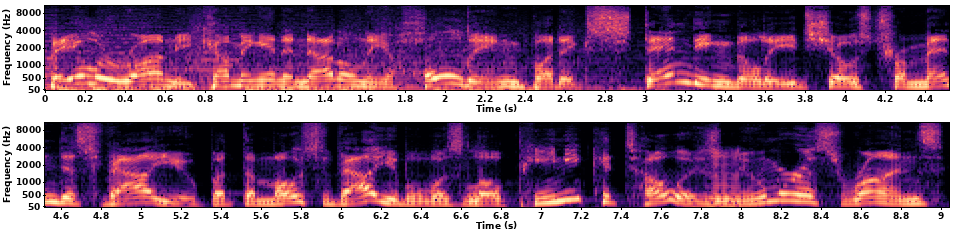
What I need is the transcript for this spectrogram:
Baylor Romney coming in and not only holding but extending the lead shows tremendous value. But the most valuable was Lopini Katoa's numerous runs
